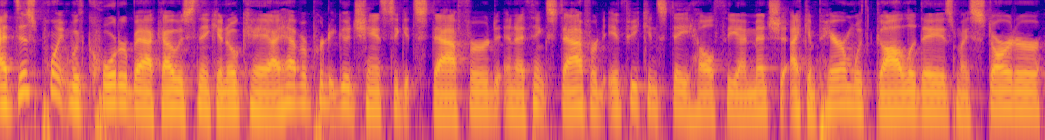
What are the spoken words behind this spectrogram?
at this point with quarterback, I was thinking, okay, I have a pretty good chance to get Stafford, and I think Stafford, if he can stay healthy, I mentioned I compare him with Golladay as my starter.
